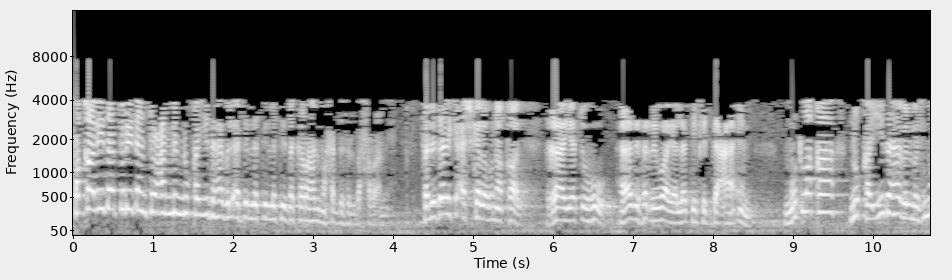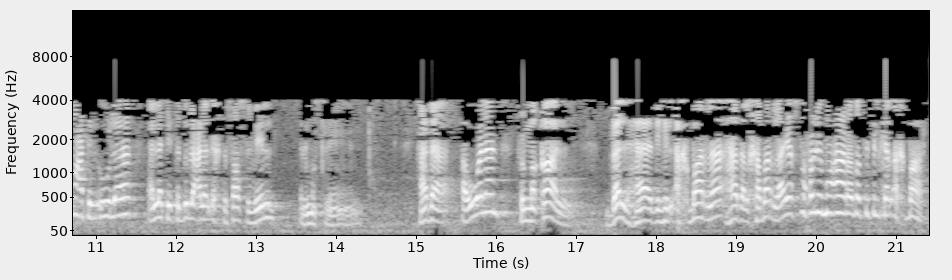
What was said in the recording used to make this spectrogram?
فقال إذا تريد أن تعمم نقيدها بالأدلة التي ذكرها المحدث البحراني. فلذلك أشكل هنا قال غايته هذه الرواية التي في الدعائم مطلقة نقيدها بالمجموعة الأولى التي تدل على الاختصاص بالمسلمين. هذا أولا. ثم قال بل هذه الأخبار لا هذا الخبر لا يصلح لمعارضة تلك الأخبار.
